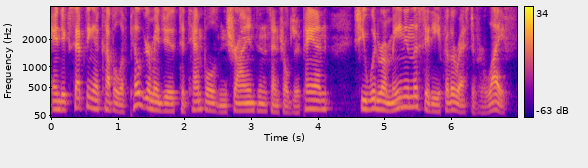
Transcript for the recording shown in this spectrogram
and accepting a couple of pilgrimages to temples and shrines in central Japan, she would remain in the city for the rest of her life.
